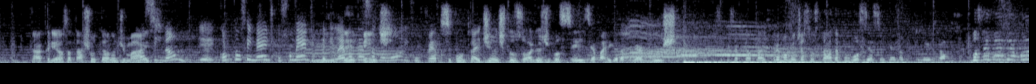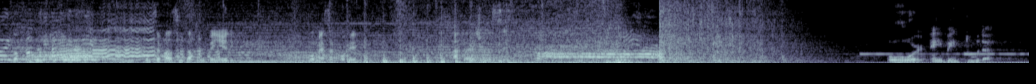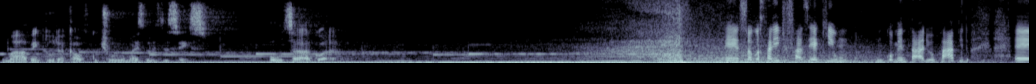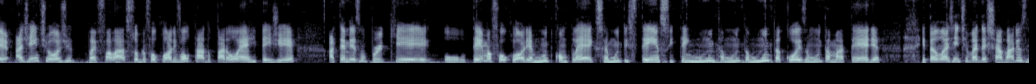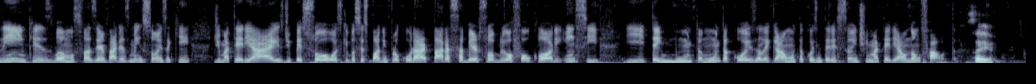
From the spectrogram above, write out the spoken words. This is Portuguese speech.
A criança tá chutando demais. Como assim não? É, como estão sem médico? Eu sou médica, e, me leva de repente, Dolores. O feto se contrai diante dos olhos de vocês e a barriga da mulher murcha. Você percebe que ela tá extremamente assustada com você, assim, tenta Você não é minha mãe! Tá tudo bem com você, Quando você fala assim, tá tudo bem, ele começa a correr atrás de você. Horror em Ventura. Uma aventura Call of Cthulhu mais 2d6. Ouça agora. É, só gostaria de fazer aqui um, um comentário rápido. É, a gente hoje vai falar sobre o folclore voltado para o RPG, até mesmo porque o tema folclore é muito complexo, é muito extenso e tem muita, muita, muita coisa, muita matéria. Então a gente vai deixar vários links, vamos fazer várias menções aqui de materiais, de pessoas que vocês podem procurar para saber sobre o folclore em si. E tem muita, muita coisa legal, muita coisa interessante e material não falta. Isso aí.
